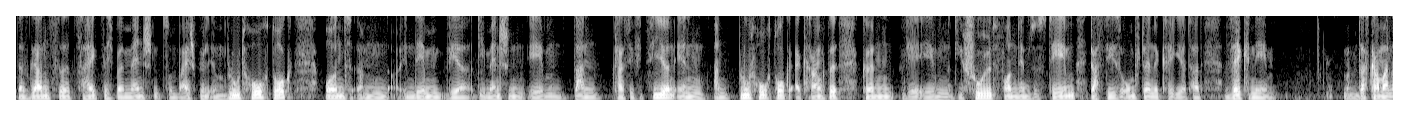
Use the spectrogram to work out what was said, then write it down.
Das Ganze zeigt sich bei Menschen zum Beispiel im Bluthochdruck und ähm, indem wir die Menschen eben dann klassifizieren in an Bluthochdruck Erkrankte, können wir eben die Schuld von dem System, das diese Umstände kreiert hat, wegnehmen das kann man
